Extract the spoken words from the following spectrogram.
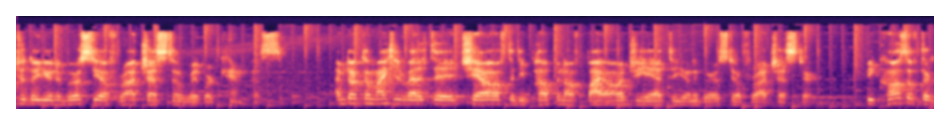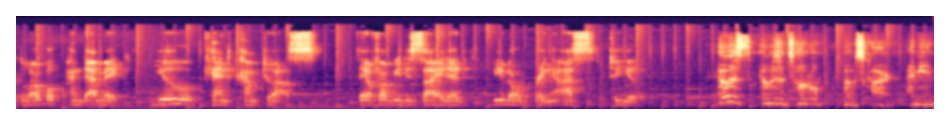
to the University of Rochester River Campus. I'm Dr. Michael Welte, Chair of the Department of Biology at the University of Rochester. Because of the global pandemic, you can't come to us. Therefore, we decided we will bring us to you. It was it was a total postcard. I mean,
